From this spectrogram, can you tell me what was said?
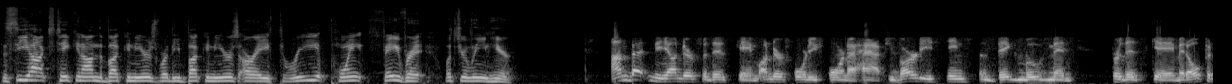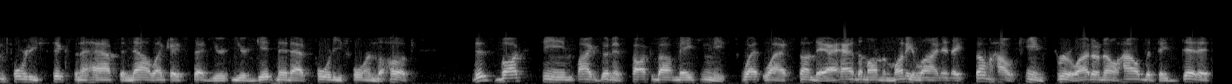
The Seahawks taking on the Buccaneers, where the Buccaneers are a three point favorite. What's your lean here? I'm betting the under for this game, under 44 and a half. You've already seen some big movement for this game. It opened 46 and a half, and now, like I said, you're you're getting it at 44 in the hook. This Bucks team, my goodness, talk about making me sweat last Sunday. I had them on the money line, and they somehow came through. I don't know how, but they did it.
